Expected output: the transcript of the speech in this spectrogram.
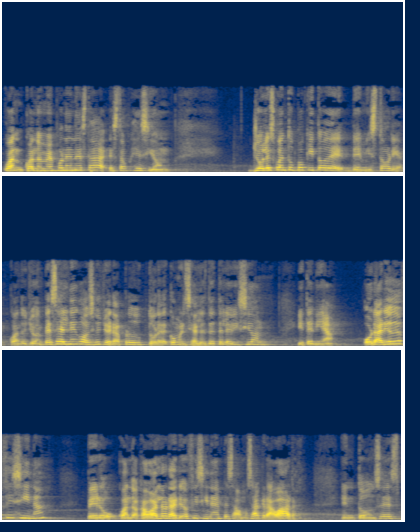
cuando, me ponen esta, esta objeción, yo les cuento un poquito de, mi historia. Cuando yo empecé el negocio, yo era productora de comerciales de televisión y tenía horario de oficina, pero cuando acababa el horario de oficina empezábamos a grabar. Entonces,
